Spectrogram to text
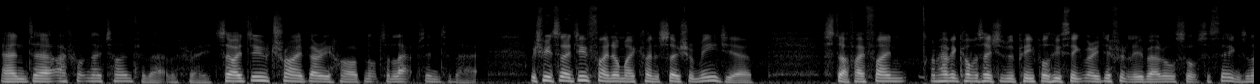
and uh, I've got no time for that, I'm afraid. So I do try very hard not to lapse into that, which means that I do find on my kind of social media stuff, I find I'm having conversations with people who think very differently about all sorts of things, and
